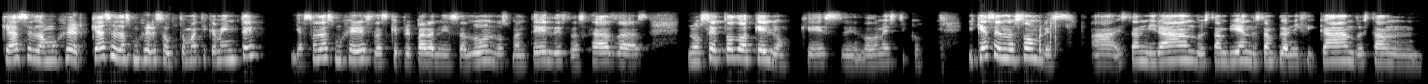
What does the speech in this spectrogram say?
¿qué hace la mujer? ¿Qué hacen las mujeres automáticamente? Ya son las mujeres las que preparan el salón, los manteles, las jarras, no sé, todo aquello que es eh, lo doméstico. ¿Y qué hacen los hombres? Ah, están mirando, están viendo, están planificando, están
